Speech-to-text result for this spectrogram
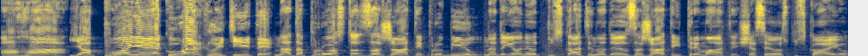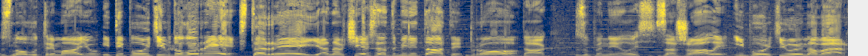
Ага, я поняв, як уверх летіти. Надо просто зажати пробіл. Надо його не відпускати, надо його зажати і тримати. Щас я його спускаю, знову тримаю. І ти полетів до гори. Старий, я навчився на тобі літати. Бро, так, зупинились, зажали і полетіли наверх.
